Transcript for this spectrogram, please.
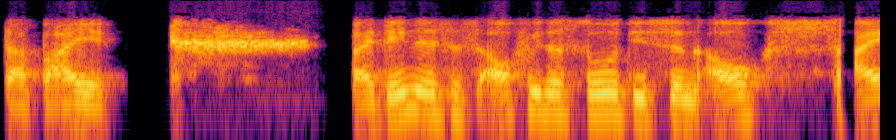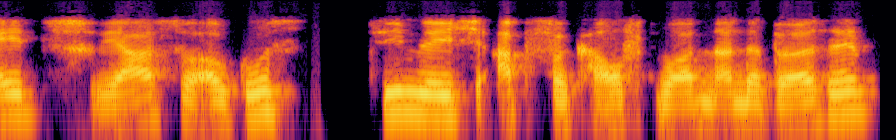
dabei. Bei denen ist es auch wieder so, die sind auch seit ja so August ziemlich abverkauft worden an der Börse.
